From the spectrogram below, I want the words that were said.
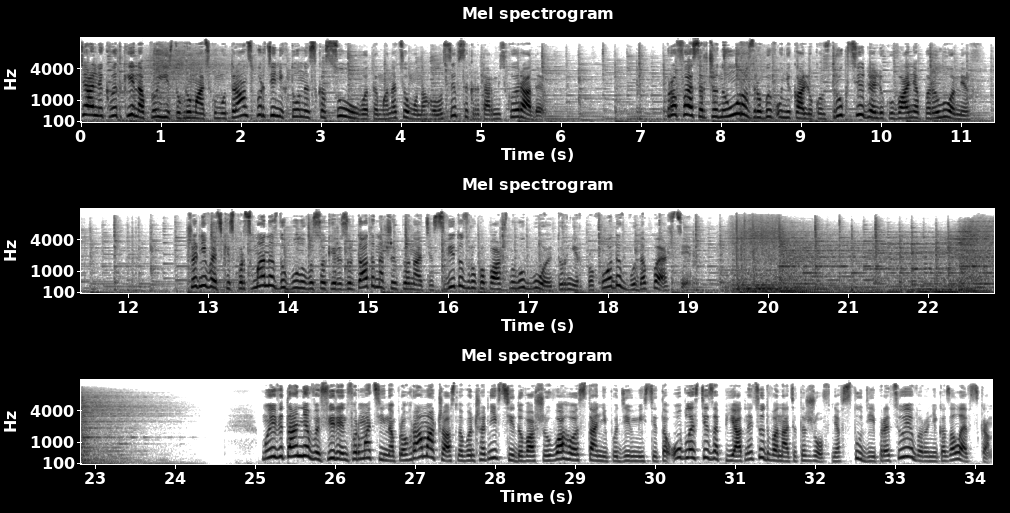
Соціальні квитки на проїзд у громадському транспорті ніхто не скасовуватиме. На цьому наголосив секретар міської ради. Професор ЧНУ розробив унікальну конструкцію для лікування переломів. Чернівецькі спортсмени здобули високі результати на чемпіонаті світу з рукопашного бою. Турнір проходив в Будапешті. Мої вітання в ефірі. Інформаційна програма Час новин Чернівці. До вашої уваги останні події в місті та області за п'ятницю, 12 жовтня. В студії працює Вероніка Залевська.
